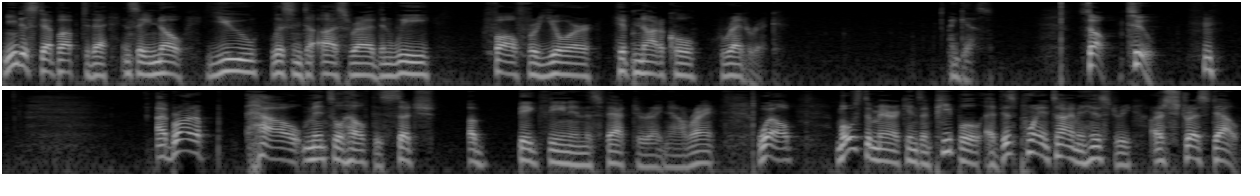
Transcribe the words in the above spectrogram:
need to step up to that and say, no, you listen to us rather than we fall for your hypnotical rhetoric. I guess. So, two. I brought up how mental health is such big thing in this factor right now, right? Well, most Americans and people at this point in time in history are stressed out.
